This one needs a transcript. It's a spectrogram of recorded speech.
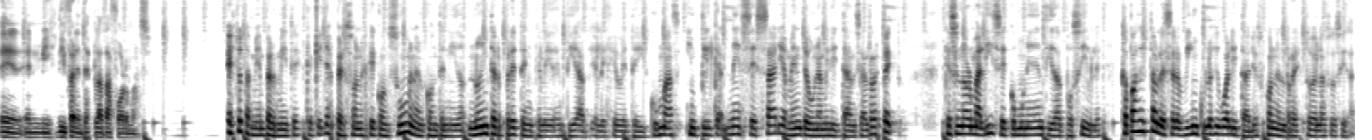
en mis diferentes plataformas. Esto también permite que aquellas personas que consumen el contenido no interpreten que la identidad LGBTIQ implica necesariamente una militancia al respecto, que se normalice como una identidad posible, capaz de establecer vínculos igualitarios con el resto de la sociedad.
